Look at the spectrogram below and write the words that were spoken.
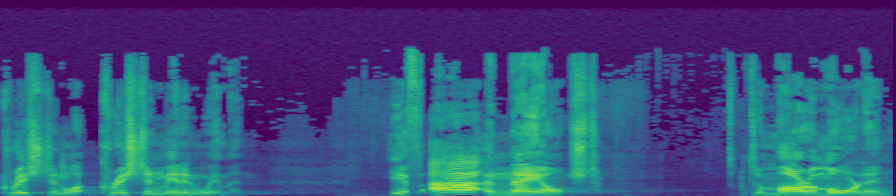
Christian, Christian men and women. If I announced tomorrow morning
